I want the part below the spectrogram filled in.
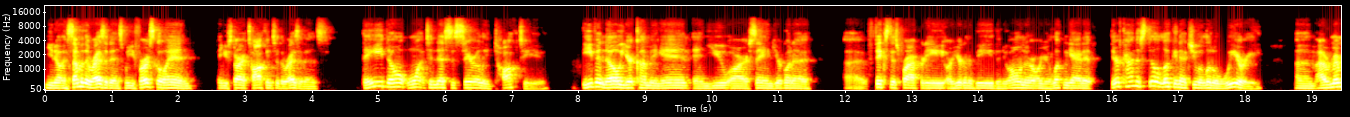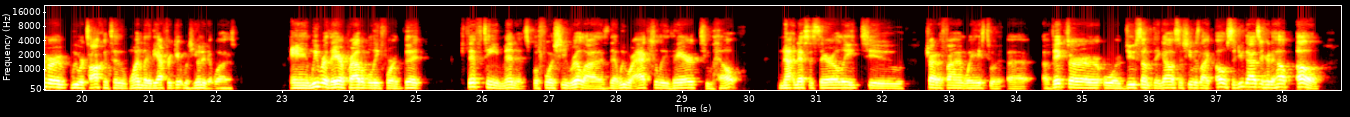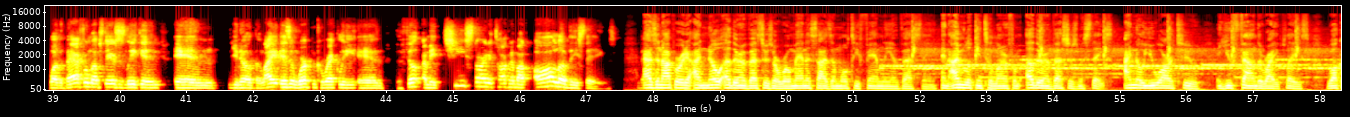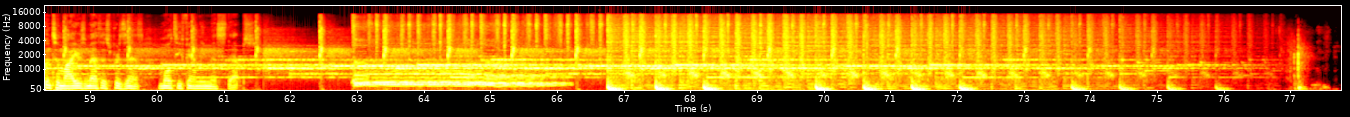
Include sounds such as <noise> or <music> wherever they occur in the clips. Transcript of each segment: you know, and some of the residents, when you first go in and you start talking to the residents, they don't want to necessarily talk to you, even though you're coming in and you are saying you're going to uh, fix this property or you're going to be the new owner or you're looking at it. They're kind of still looking at you a little weary. Um, I remember we were talking to one lady, I forget which unit it was, and we were there probably for a good 15 minutes before she realized that we were actually there to help, not necessarily to try to find ways to uh, evict her or do something else. And she was like, Oh, so you guys are here to help? Oh, well, the bathroom upstairs is leaking and you know the light isn't working correctly and the fil- i mean she started talking about all of these things as an operator, I know other investors are romanticizing multifamily investing, and I'm looking to learn from other investors' mistakes. I know you are too, and you found the right place. Welcome to Myers Methods Presents Multifamily Missteps.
